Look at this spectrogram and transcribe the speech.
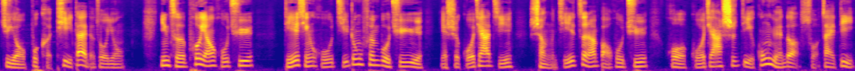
具有不可替代的作用。因此，鄱阳湖区。蝶形湖集中分布区域也是国家级、省级自然保护区或国家湿地公园的所在地。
